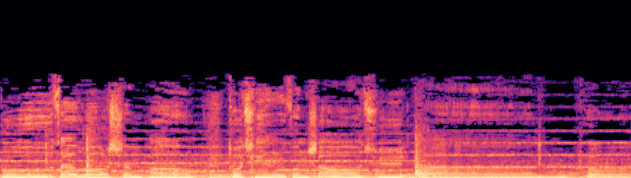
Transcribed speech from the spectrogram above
不在我身旁，托清风捎去安康。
